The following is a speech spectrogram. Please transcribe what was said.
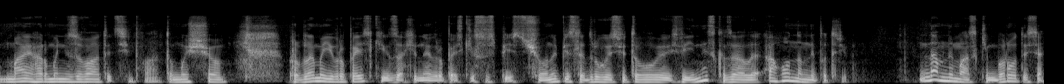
має гармонізувати ці два, тому що проблема європейських, західноєвропейських суспільств, що вони після Другої світової війни сказали, агон нам не потрібен. Нам нема з ким боротися,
